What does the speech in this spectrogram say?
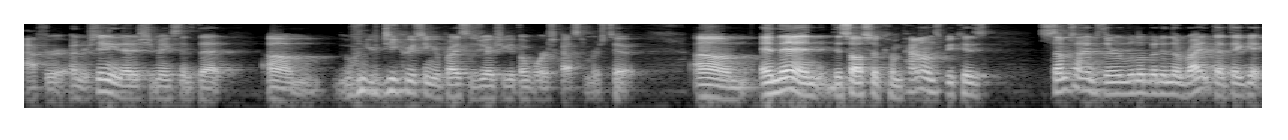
After understanding that, it should make sense that um, when you're decreasing your prices, you actually get the worst customers too. Um, and then this also compounds because sometimes they're a little bit in the right that they get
